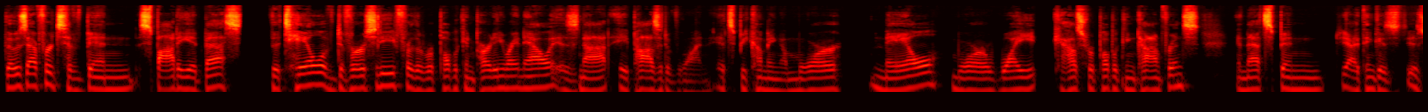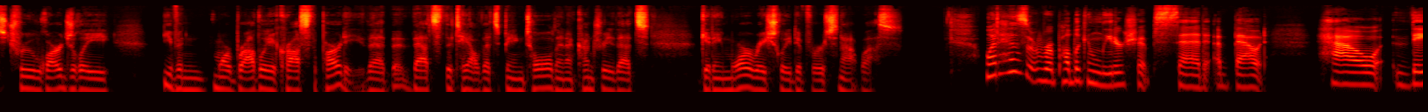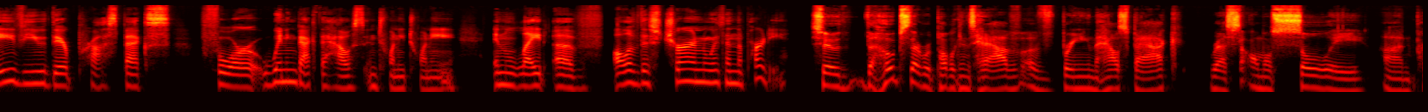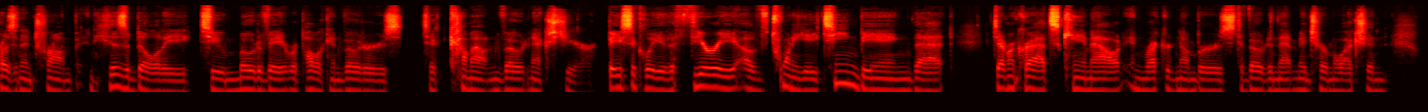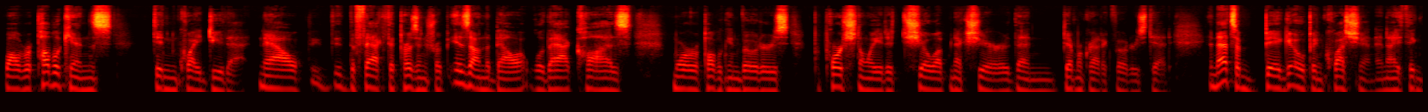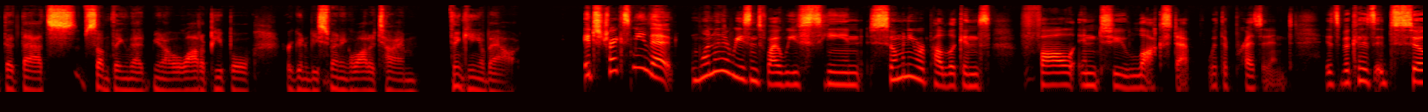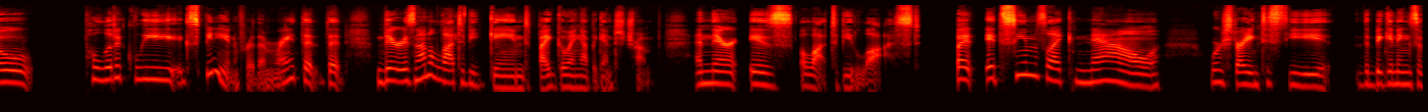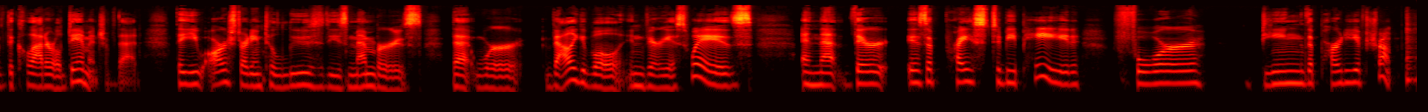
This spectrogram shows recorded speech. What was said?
those efforts have been spotty at best. The tale of diversity for the Republican Party right now is not a positive one. It's becoming a more male, more white House Republican conference, and that's been, I think, is is true largely even more broadly across the party. That that's the tale that's being told in a country that's getting more racially diverse, not less. What has Republican leadership said about how they view their prospects for winning back the House in 2020 in light of all of this churn within the party? So, the hopes that Republicans have of bringing the House back rests almost solely on President Trump and his ability to motivate Republican voters to come out and vote next year. Basically, the theory of 2018 being that Democrats came out in record numbers to vote in that midterm election, while Republicans didn't quite do that. Now, the fact that President Trump is on the ballot, will that cause more Republican voters proportionally to show up next year than Democratic voters did? And that's a big open question. And I think that that's something that, you know, a lot of people are going to be spending a lot of time thinking about. It strikes me that one of the reasons why we've seen so many Republicans fall into lockstep with the president is because it's so politically expedient for them, right? That that there is not a lot to be gained by going up against Trump, and there is a lot to be lost. But it seems like now we're starting to see the beginnings of the collateral damage of that. That you are starting to lose these members that were valuable in various ways, and that there is a price to be paid for being the party of Trump.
